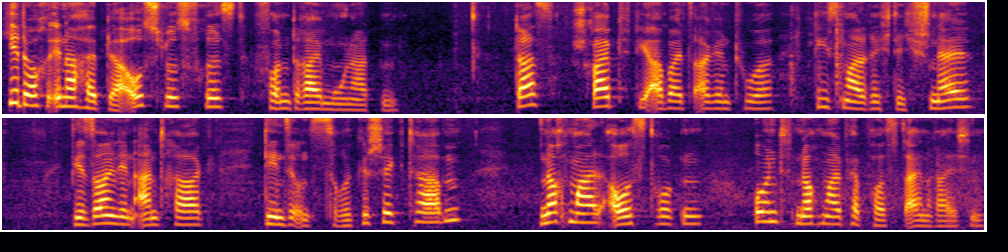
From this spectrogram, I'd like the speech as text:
jedoch innerhalb der Ausschlussfrist von drei Monaten. Das schreibt die Arbeitsagentur diesmal richtig schnell. Wir sollen den Antrag, den Sie uns zurückgeschickt haben, nochmal ausdrucken und nochmal per Post einreichen.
